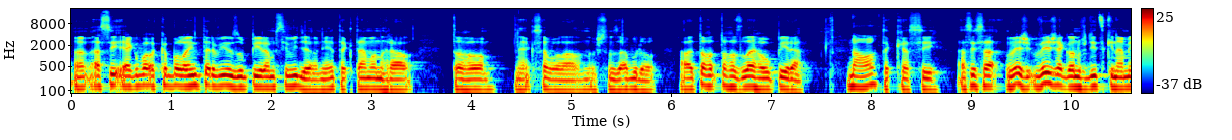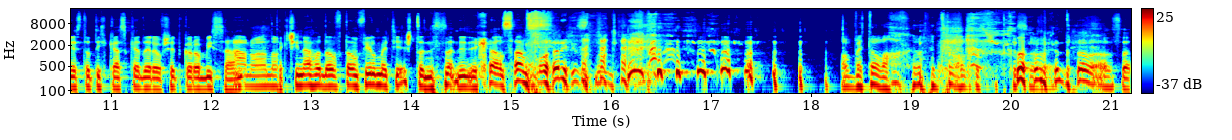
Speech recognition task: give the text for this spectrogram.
Asi, ak bol, ako bolo interview s upírom, si videl, nie? Tak tam on hral toho, nejak sa volal, no už som zabudol. Ale toho, toho zlého upíra. No, Tak asi, asi sa, vieš, vieš, ak on vždycky namiesto tých kaskadérov všetko robí sám. Áno, áno. Tak či náhodou v tom filme tiež to sa nenechal sám pohryznúť. obetoval. obetoval to všetko svoje. Obetoval sa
